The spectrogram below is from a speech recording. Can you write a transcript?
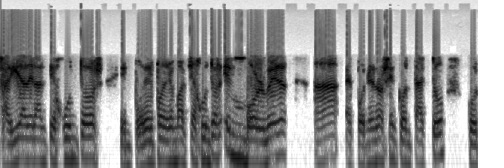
salir adelante juntos, en poder poner en marcha juntos, en volver a ponernos en contacto con,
